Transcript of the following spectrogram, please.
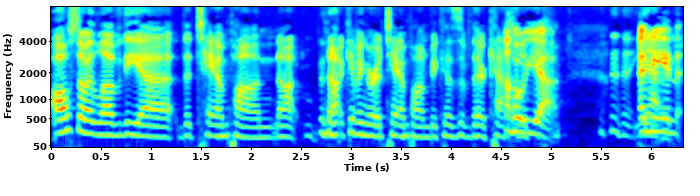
Also, I love the uh, the tampon not not giving her a tampon because of their Catholic. Oh yeah, Yeah, mean, that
